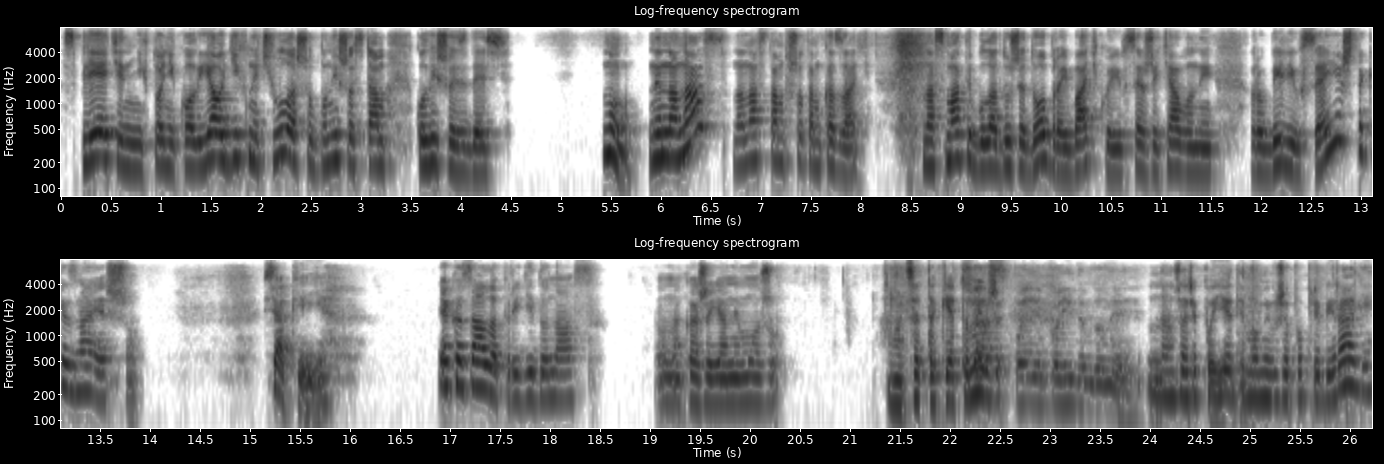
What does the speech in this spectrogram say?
сплетен ніхто ніколи. Я од їх не чула, щоб вони щось там, коли щось десь. Ну, не на нас, на нас там що там казати. У нас мати була дуже добра, і батько, і все життя вони робили, і все. Є ж таке, знаєш, що. Всяке є. Я казала, прийди до нас. Вона каже, я не можу. Оце таке. То ми вже поїдемо до неї. на зараз поїдемо, ми вже поприбирали.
